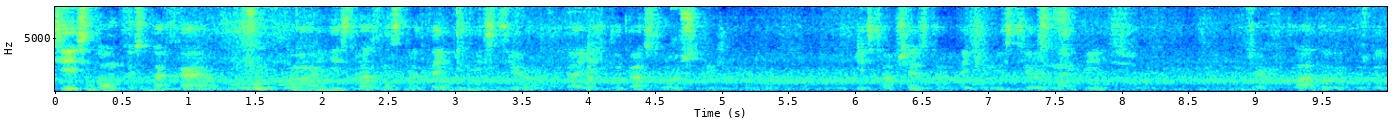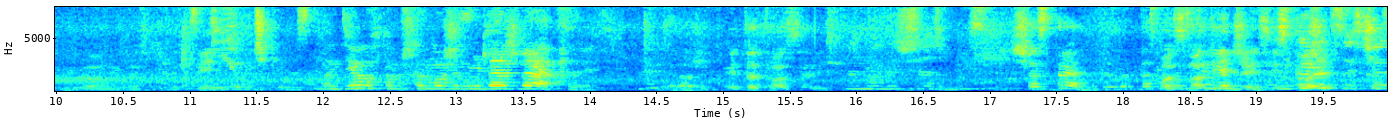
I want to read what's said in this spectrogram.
здесь тонкость такая. А, Есть разные стратегии инвестирования, да, есть долгосрочные. Есть вообще стратегия инвестирования на пенсию. Человек вкладывает и ждет, когда у него наступит на Но дело в том, что может не дождаться ведь. Это от вас зависит. Нам надо сейчас быстро. Сейчас тренд. Вот 120 лет смотрите, жить. Мне кажется, сейчас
